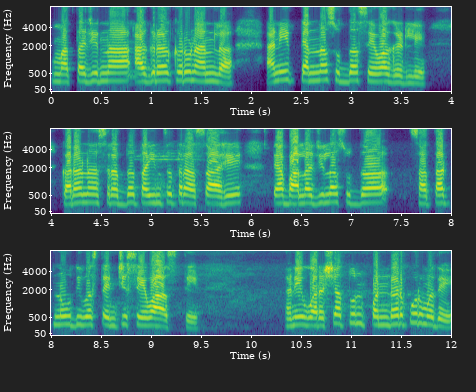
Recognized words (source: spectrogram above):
माताजींना आग्रह करून आणला आणि त्यांना सुद्धा सेवा घडली. कारण श्रद्धाताईंचं तर असं आहे त्या बालाजीला सुद्धा सात आठ नऊ दिवस त्यांची सेवा असते. आणि वर्षातून पंढरपूरमध्ये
